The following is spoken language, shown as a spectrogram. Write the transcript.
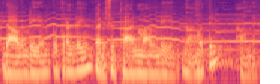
പിതാവിന്റെയും പുത്രന്റെയും പരിശുദ്ധാത്മാവിന്റെയും നാമത്തിൽ ആമേൻ.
